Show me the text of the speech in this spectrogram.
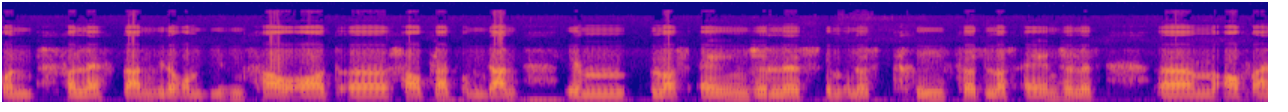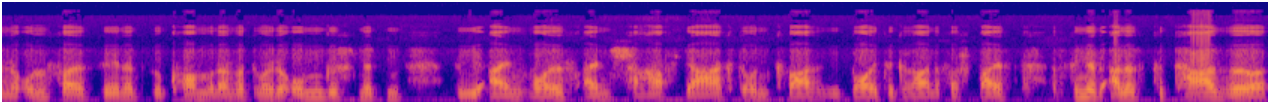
und verlässt dann wiederum diesen Schauort, äh, Schauplatz, um dann im Los Angeles, im Industrieviertel Los Angeles ähm, auf eine Unfallszene zu kommen und dann wird immer wieder umgeschnitten, wie ein Wolf ein Schaf jagt und quasi die Beute gerade verspeist. Das findet alles total wirr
